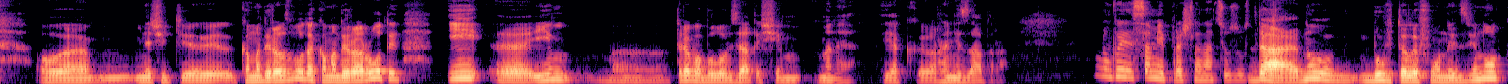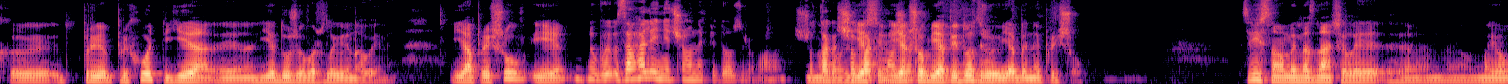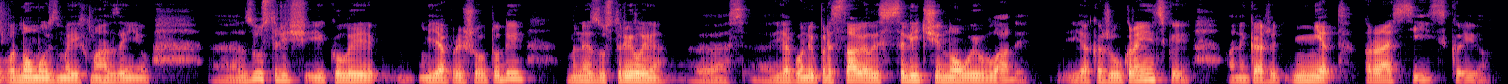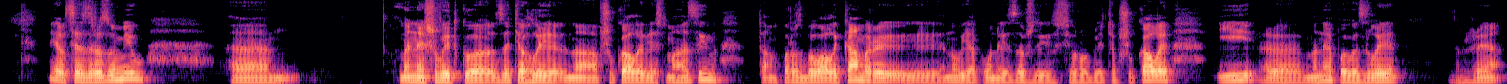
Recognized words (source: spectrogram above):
значить, е, командира взводу, командира роти, і їм треба було взяти ще мене як організатора. Ну, ви самі прийшли на цю зустріч. Да, ну, був телефонний дзвінок. е, При, приходь, є, е, є дуже важливі новини. Я прийшов і Ну, ви взагалі нічого не підозрювали. Що ну, так, що якщо, так може якщо б я підозрював, я би не прийшов. Звісно, ми назначили е, в одному з моїх магазинів зустріч, і коли я прийшов туди, мене зустріли, як вони представились, слідчі нової влади. Я кажу українською, вони кажуть, ні, російською. Я все зрозумів. Е, Мене швидко затягли, обшукали весь магазин, там порозбивали камери, ну, як вони завжди все роблять, обшукали. І е, мене повезли вже е,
